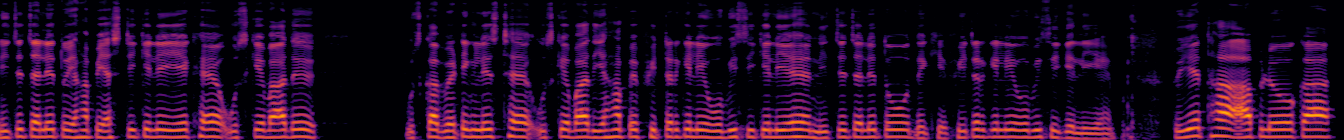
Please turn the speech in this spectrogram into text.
नीचे चले तो यहाँ पे एसटी के लिए एक है, उसके बाद उसका वेटिंग लिस्ट है, उसके बाद यहाँ पे फिटर के लिए ओबीसी के लिए है, नीचे चले तो देखिए फिटर के लिए ओबीसी के लिए है। तो ये था आप लोगों का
